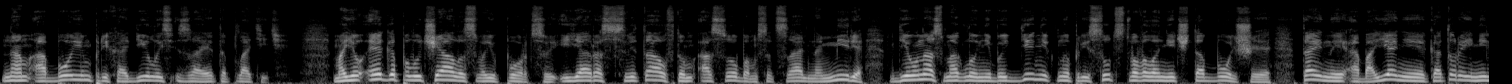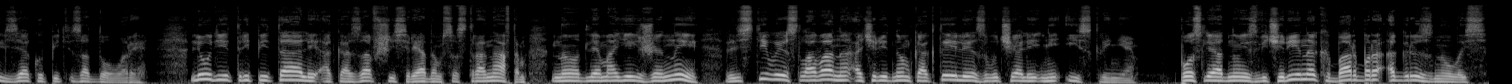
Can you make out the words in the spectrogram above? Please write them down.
Нам обоим приходилось за это платить. Мое эго получало свою порцию, и я расцветал в том особом социальном мире, где у нас могло не быть денег, но присутствовало нечто большее, тайные обаяния, которые нельзя купить за доллары. Люди трепетали, оказавшись рядом с астронавтом, но для моей жены льстивые слова на очередном коктейле звучали неискренне. После одной из вечеринок Барбара огрызнулась.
